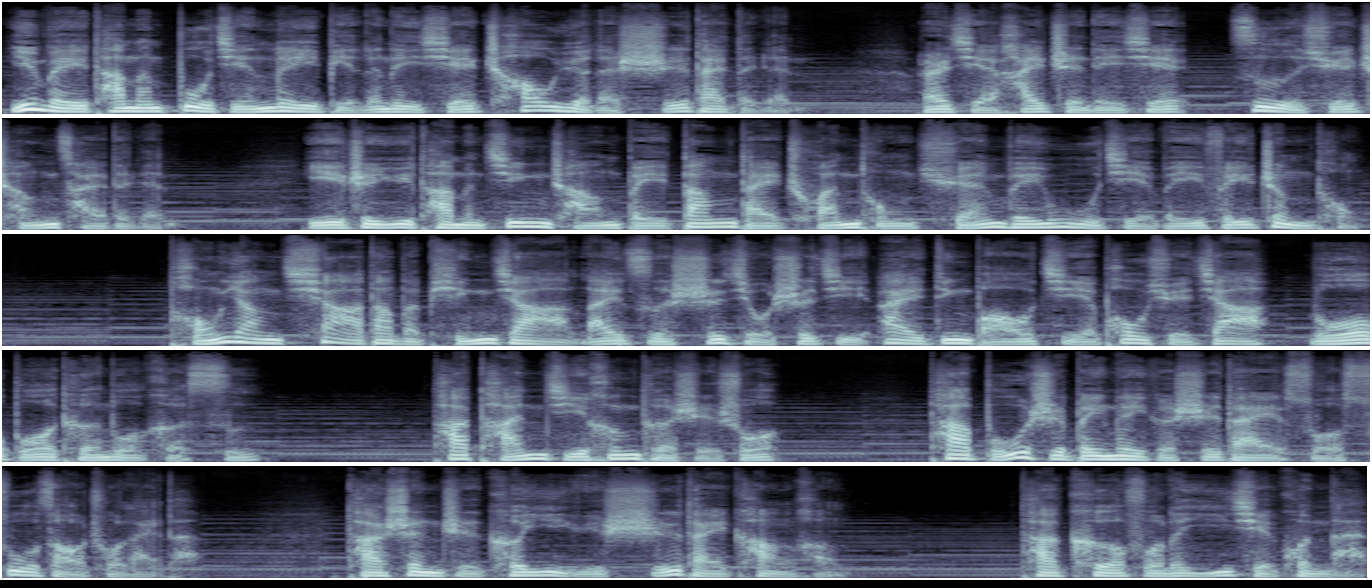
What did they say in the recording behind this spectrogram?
因为他们不仅类比了那些超越了时代的人，而且还指那些自学成才的人，以至于他们经常被当代传统权威误解为非正统。同样恰当的评价来自19世纪爱丁堡解剖学家罗伯特·诺克斯。他谈及亨特时说：“他不是被那个时代所塑造出来的，他甚至可以与时代抗衡。他克服了一切困难，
